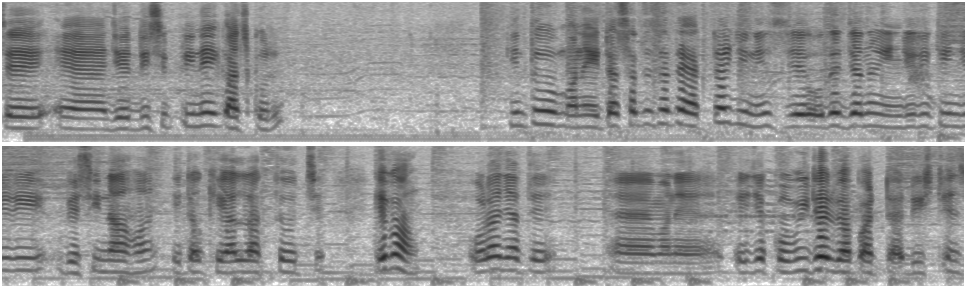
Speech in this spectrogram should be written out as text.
সে যে ডিসিপ্লিনেই কাজ করুক। কিন্তু মানে এটার সাথে সাথে একটাই জিনিস যে, ওদের যেন ইঞ্জুরি টিঞ্জুরি বেশি না হয়, এটাও খেয়াল রাখতে হচ্ছে। এবং ওরা যাতে মানে এই যে কোভিডের ব্যাপারটা ডিস্টেন্স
